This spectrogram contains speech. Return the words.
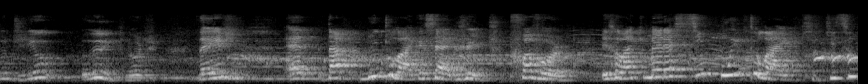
Explodiu. Ui, que nojo. Daí é, dá muito like, é sério, gente. Por favor. Esse like merece muito like. Que isso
